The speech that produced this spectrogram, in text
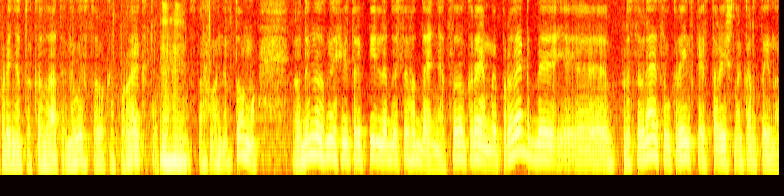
прийнято казати, не виставок, а проєкти. Справа не в тому. Один із них від трипілля до сьогодення. Це окремий проєкт, де е, представляється українська історична картина.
